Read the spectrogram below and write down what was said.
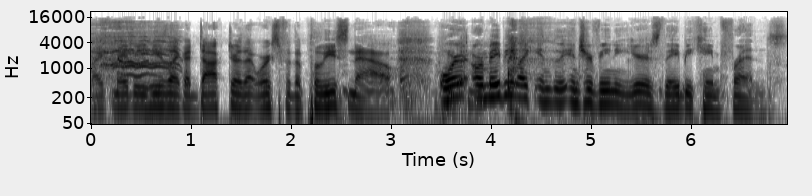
Like maybe he's like a doctor that works for the police now. Or or maybe like in the intervening years they became friends.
